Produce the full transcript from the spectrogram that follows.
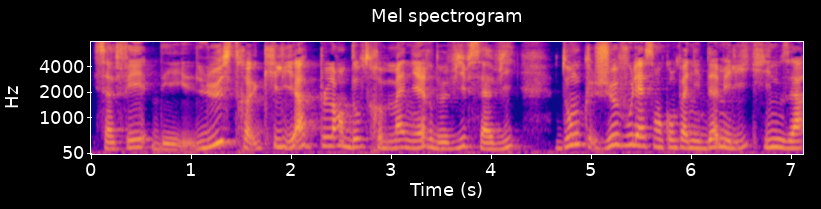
ça fait des lustres qu'il y a plein d'autres manières de vivre sa vie. Donc, je vous laisse en compagnie d'Amélie qui nous a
